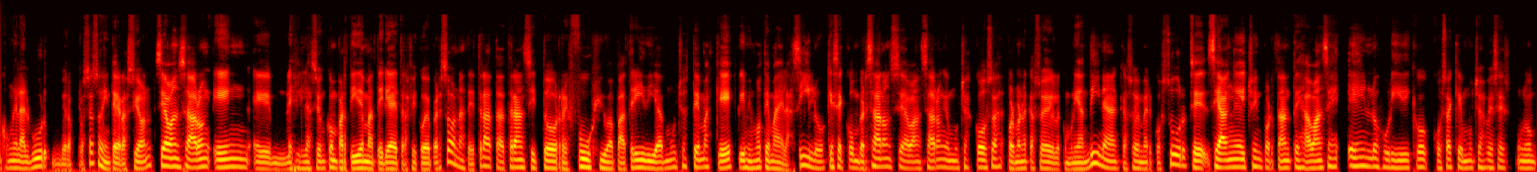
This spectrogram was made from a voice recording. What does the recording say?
con el albur de los procesos de integración, se avanzaron en eh, legislación compartida en materia de tráfico de personas, de trata, tránsito, refugio, apatridia, muchos temas que, el mismo tema del asilo, que se conversaron, se avanzaron en muchas cosas, por lo menos en el caso de la comunidad andina, en el caso de Mercosur, se, se han hecho importantes avances en lo jurídico, cosa que muchas veces uno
